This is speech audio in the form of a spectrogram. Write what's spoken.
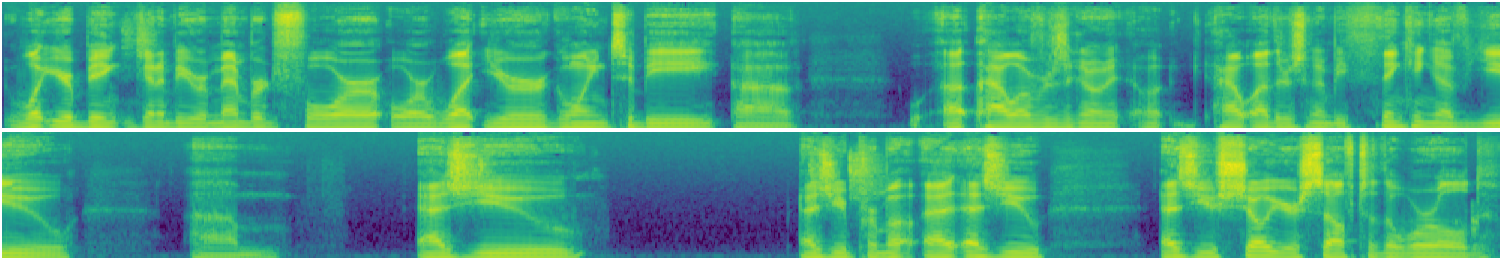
what you're being going to be remembered for or what you're going to be uh, uh how others are going to, how others are going to be thinking of you um as you as you promote as you as you show yourself to the world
